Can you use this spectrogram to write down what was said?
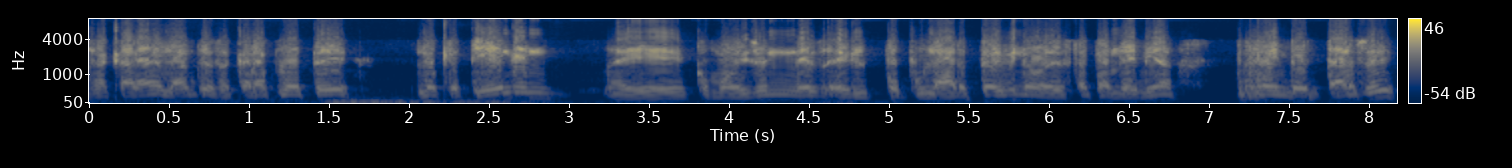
sacar adelante, de sacar a flote lo que tienen, eh, como dicen, es el popular término de esta pandemia, reinventarse,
